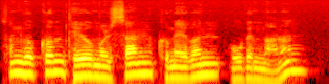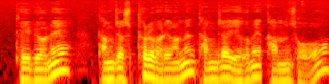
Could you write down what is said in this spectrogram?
선급금 대여물산 금액은 500만 원 대변에 당좌수표를 발행하면 당좌 예금의 감소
